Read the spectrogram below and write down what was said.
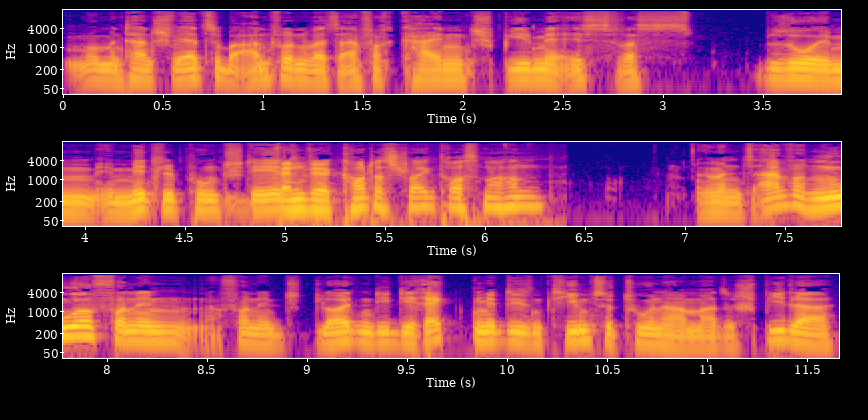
momentan schwer zu beantworten, weil es einfach kein Spiel mehr ist, was so im, im Mittelpunkt steht. Wenn wir Counter-Strike draus machen? Wenn man jetzt einfach nur von den, von den Leuten, die direkt mit diesem Team zu tun haben, also Spieler,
